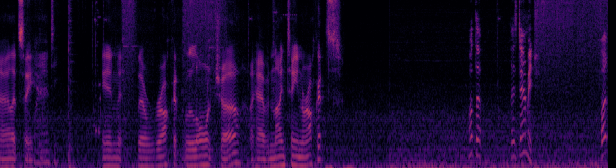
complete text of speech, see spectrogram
Uh, let's see. 20. In the rocket launcher, I have 19 rockets. What the? There's damage. What?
